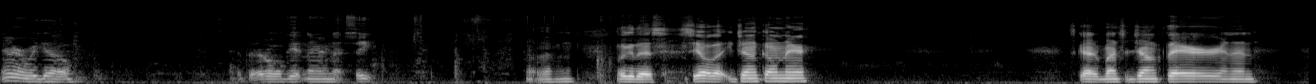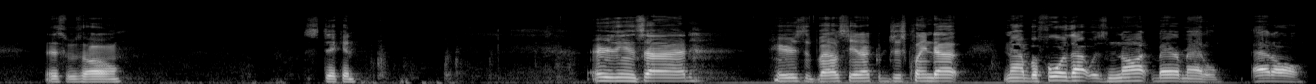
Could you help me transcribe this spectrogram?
There we go. Let that all get in there in that seat. Look at this. See all that junk on there? It's got a bunch of junk there, and then this was all sticking. There's the inside. Here's the valve seat I just cleaned up. Now, before that was not bare metal at all.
